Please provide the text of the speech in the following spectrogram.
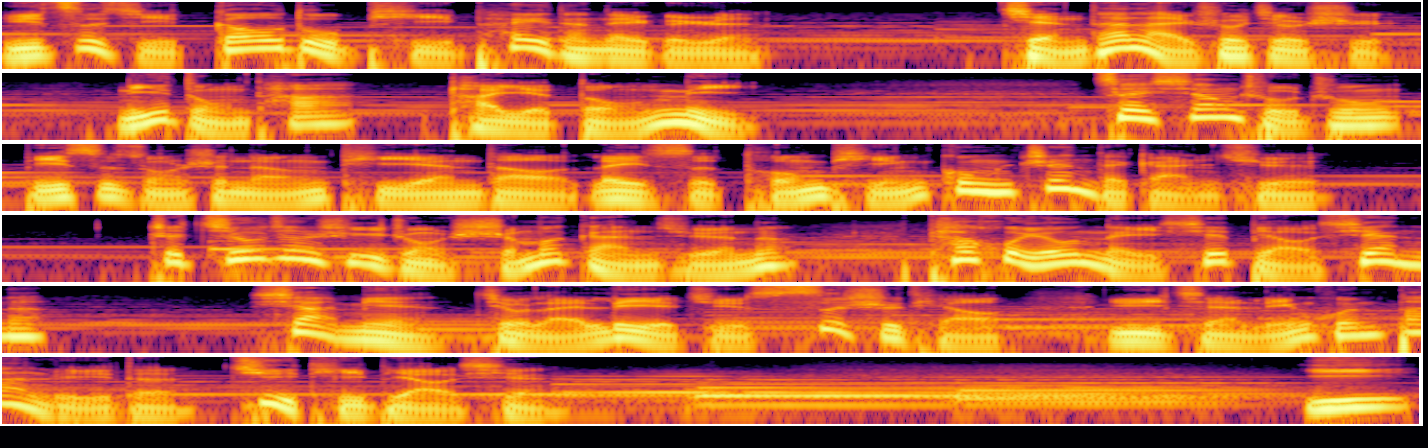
与自己高度匹配的那个人。简单来说，就是你懂他，他也懂你。在相处中，彼此总是能体验到类似同频共振的感觉。这究竟是一种什么感觉呢？它会有哪些表现呢？下面就来列举四十条遇见灵魂伴侣的具体表现。一，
